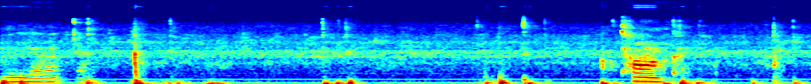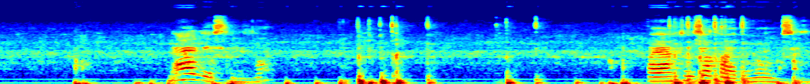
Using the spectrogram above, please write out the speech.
Ne lan? Tank. Neredesiniz lan? Hayatınıza kaydım oğlum sizin.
